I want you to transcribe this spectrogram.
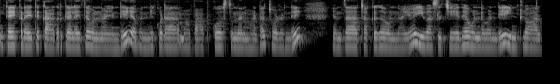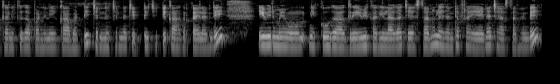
ఇంకా ఇక్కడైతే కాకరకాయలు అయితే ఉన్నాయండి. అవన్నీ కూడా మా పాపకు వస్తుందనమాట చూడండి ఎంత చక్కగా ఉన్నాయో. ఇవి అసలు చేదే ఉండవండి. ఇంట్లో ఆర్గానిక్గా పండినవి కాబట్టి చిన్న చిన్న చిట్టి చిట్టి కాకరకాయలండి. ఇవి మేము ఎక్కువగా గ్రేవీ కర్రీ లాగా చేస్తాను లేదంటే ఫ్రై అయినా చేస్తానండి.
